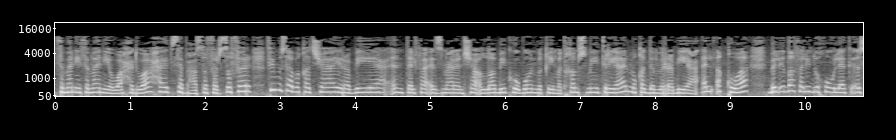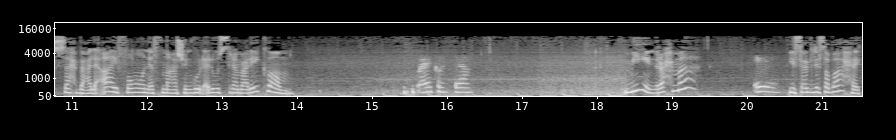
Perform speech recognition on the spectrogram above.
ثمانية, ثمانية واحد, واحد سبعة صفر صفر. في مسابقة شاي ربيع أنت الفائز معنا إن شاء الله بكوبون بقيمة 500 ريال مقدم من ربيع الأقوى. بالإضافة لدخولك السحب على آيفون 12 نقول ألو السلام عليكم. وعليكم السلام. مين؟ رحمة؟ إيه. يسعد لي صباحك.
